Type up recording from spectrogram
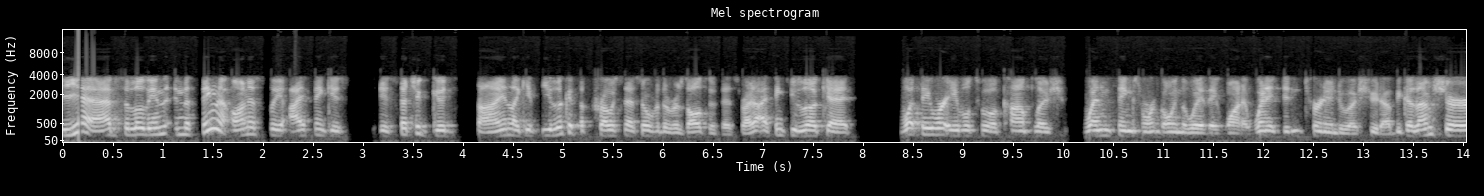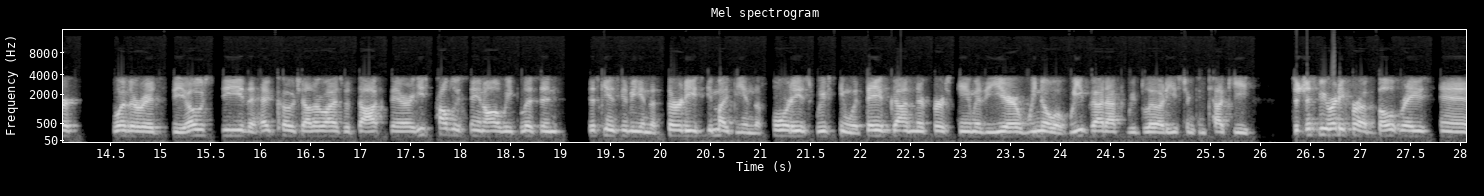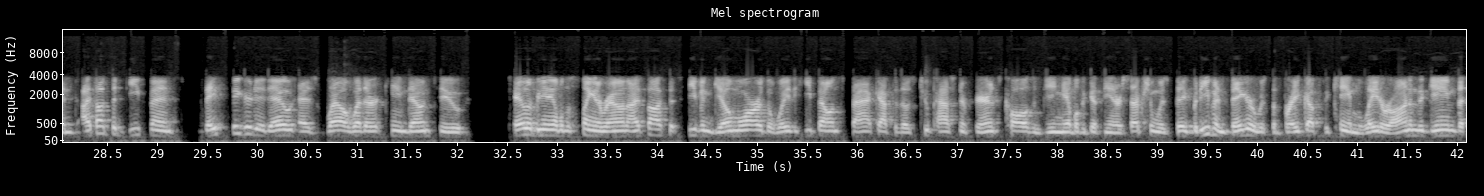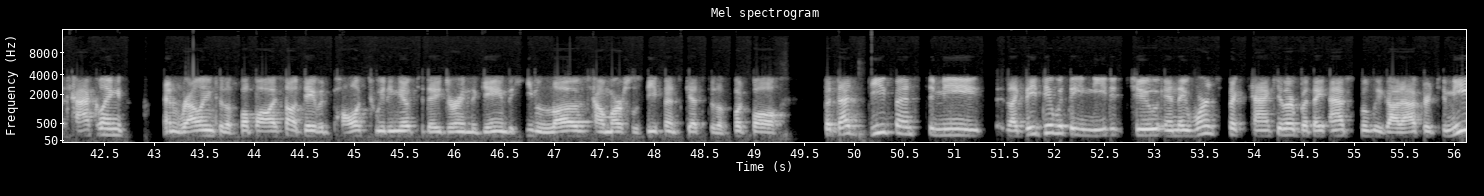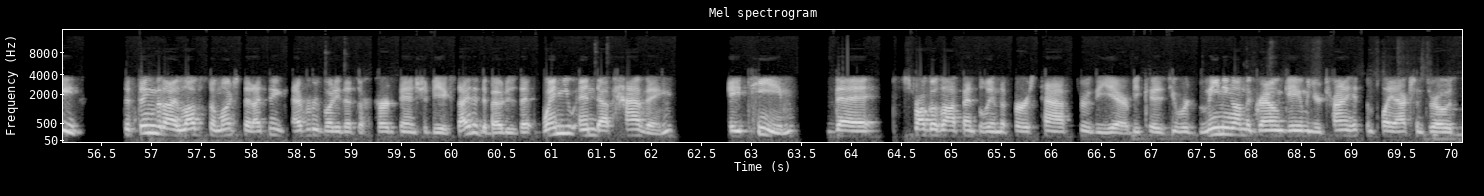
Yeah, absolutely. And, and the thing that honestly I think is is such a good sign. Like if you look at the process over the results of this, right? I think you look at what they were able to accomplish when things weren't going the way they wanted, when it didn't turn into a shootout. Because I'm sure whether it's the OC, the head coach, otherwise with Doc there, he's probably saying all week, listen, this game's going to be in the 30s. It might be in the 40s. We've seen what they've got in their first game of the year. We know what we've got after we blew out Eastern Kentucky. So just be ready for a boat race. And I thought the defense, they figured it out as well, whether it came down to Taylor being able to sling it around. I thought that Steven Gilmore, the way that he bounced back after those two pass interference calls and being able to get the interception was big. But even bigger was the breakup that came later on in the game, the tackling and rallying to the football. I saw David Pollack tweeting out today during the game that he loves how Marshall's defense gets to the football. But that defense to me, like they did what they needed to, and they weren't spectacular, but they absolutely got after it. To me, the thing that I love so much that I think everybody that's a herd fan should be excited about is that when you end up having a team that struggles offensively in the first half through the air because you were leaning on the ground game and you're trying to hit some play action throws.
